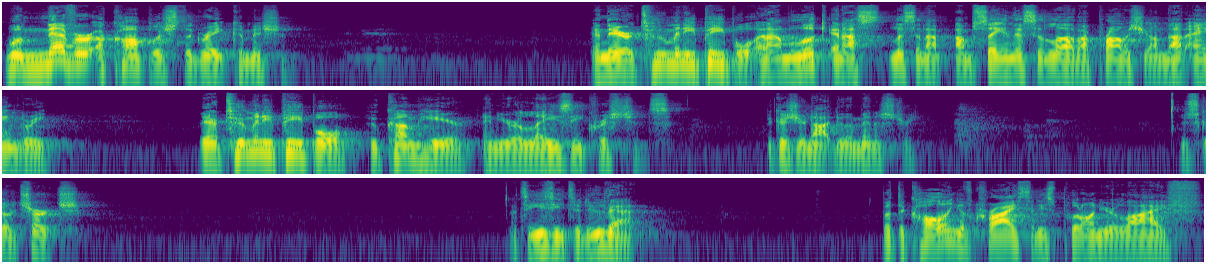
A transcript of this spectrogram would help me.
will never accomplish the Great Commission. And there are too many people, and I'm looking, and I listen, I'm, I'm saying this in love, I promise you, I'm not angry. There are too many people who come here and you're lazy Christians because you're not doing ministry. You just go to church. It's easy to do that. But the calling of Christ that He's put on your life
